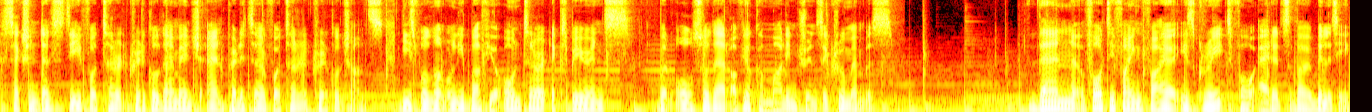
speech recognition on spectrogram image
Section Density for turret critical damage, and Predator for turret critical chance. These will not only buff your own turret experience, but also that of your command intrinsic crew members. Then Fortifying Fire is great for added survivability.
